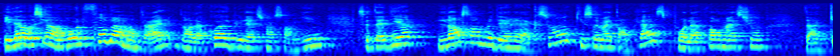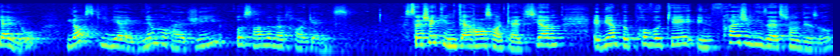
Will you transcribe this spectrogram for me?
Il a aussi un rôle fondamental dans la coagulation sanguine, c'est-à-dire l'ensemble des réactions qui se mettent en place pour la formation d'un caillot lorsqu'il y a une hémorragie au sein de notre organisme. Sachez qu'une carence en calcium eh bien, peut provoquer une fragilisation des os,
